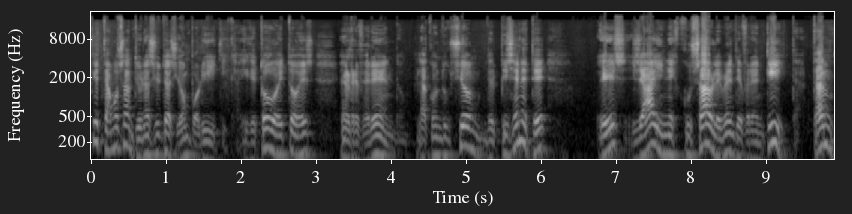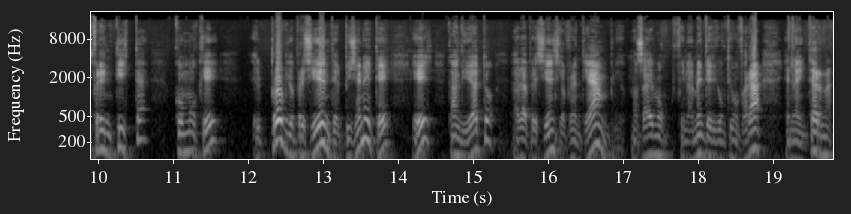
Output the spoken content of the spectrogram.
que estamos ante una situación política y que todo esto es el referéndum. La conducción del PCNT es ya inexcusablemente frentista, tan frentista como que el propio presidente del PCNT es candidato a la presidencia del Frente Amplio. No sabemos finalmente qué triunfará en la interna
